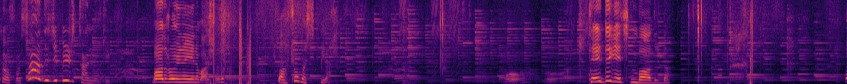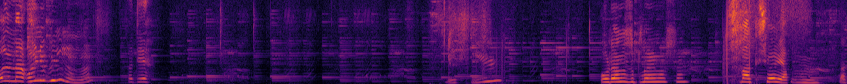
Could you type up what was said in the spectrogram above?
kafa. Sadece bir tanecik. Bahadır oyuna yeni başladı. Bak çok basit bir yer. T'de geçtim Bahadır'da. Oğlum ben oyunu bilmiyorum lan. Hadi. Oradan zıplayamazsam. Bak şöyle yap. Hmm. Bak.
